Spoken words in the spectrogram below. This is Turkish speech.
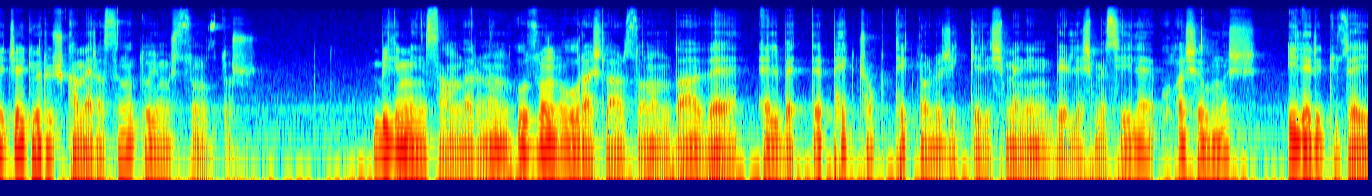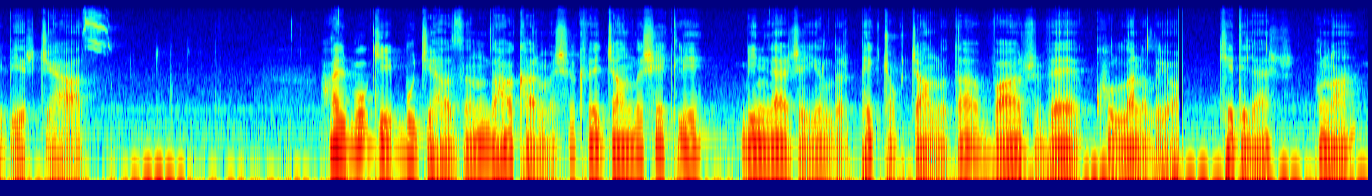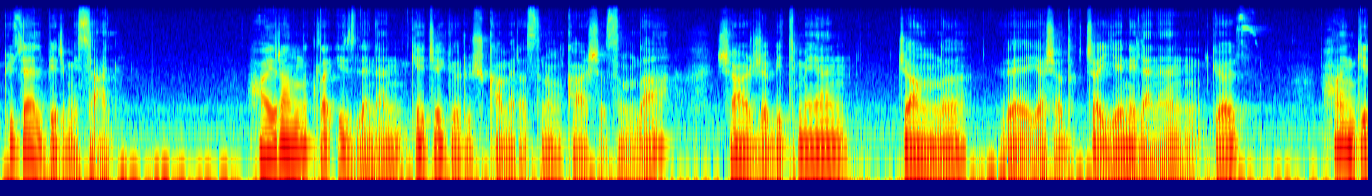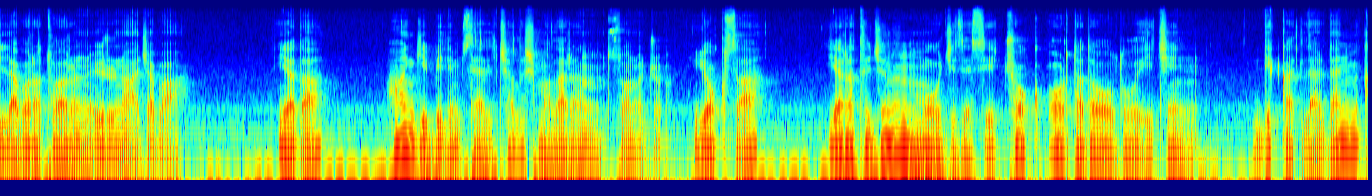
Gece görüş kamerasını duymuşsunuzdur. Bilim insanlarının uzun uğraşlar sonunda ve elbette pek çok teknolojik gelişmenin birleşmesiyle ulaşılmış ileri düzey bir cihaz. Halbuki bu cihazın daha karmaşık ve canlı şekli binlerce yıldır pek çok canlıda var ve kullanılıyor. Kediler buna güzel bir misal. Hayranlıkla izlenen gece görüş kamerasının karşısında şarjı bitmeyen, canlı ve yaşadıkça yenilenen göz hangi laboratuvarın ürünü acaba? Ya da hangi bilimsel çalışmaların sonucu? Yoksa yaratıcının mucizesi çok ortada olduğu için dikkatlerden mi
